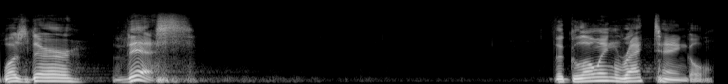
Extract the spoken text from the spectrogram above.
was there this? The glowing rectangle.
